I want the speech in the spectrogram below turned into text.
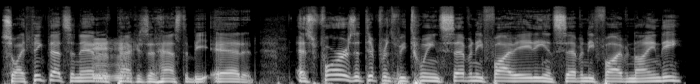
So I think that's an additive mm-hmm. package that has to be added. As far as the difference between 7580 and 7590,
